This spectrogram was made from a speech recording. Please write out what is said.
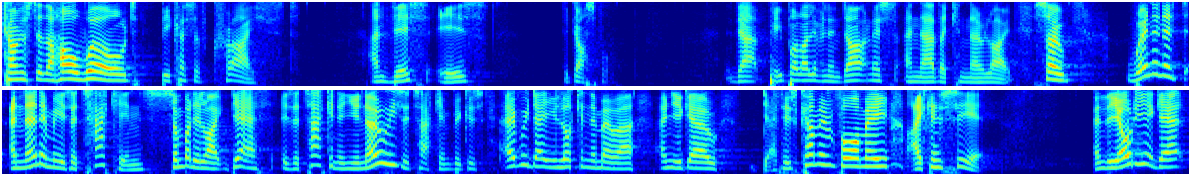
comes to the whole world because of Christ. And this is the gospel that people are living in darkness and now they can know light. So when an, an enemy is attacking, somebody like death is attacking, and you know he's attacking because every day you look in the mirror and you go, Death is coming for me, I can see it. And the older you get,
